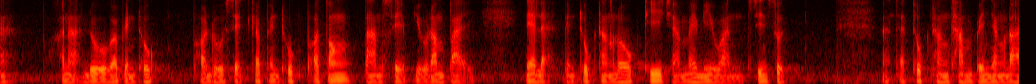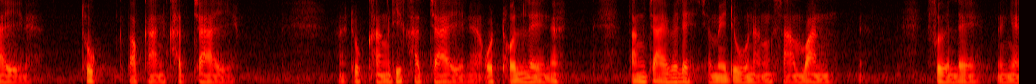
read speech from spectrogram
นะขณะดูก็เป็นทุกข์พอดูเสร็จก็เป็นทุกข์พอต้องตามเสพอยู่ร่ำไปนี่แหละเป็นทุกข์ทางโลกที่จะไม่มีวันสิ้นสุด แต่ทุกข์ทางธรรมเป็นอย่างไรนะทุกข์ต่อการขัดใจ ทุกครั้งที่ขัดใจนะอดทนเลยนะตั้งใจไว้เลยจะไม่ดูหนังสามวันฝืนเลยเป็นไง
